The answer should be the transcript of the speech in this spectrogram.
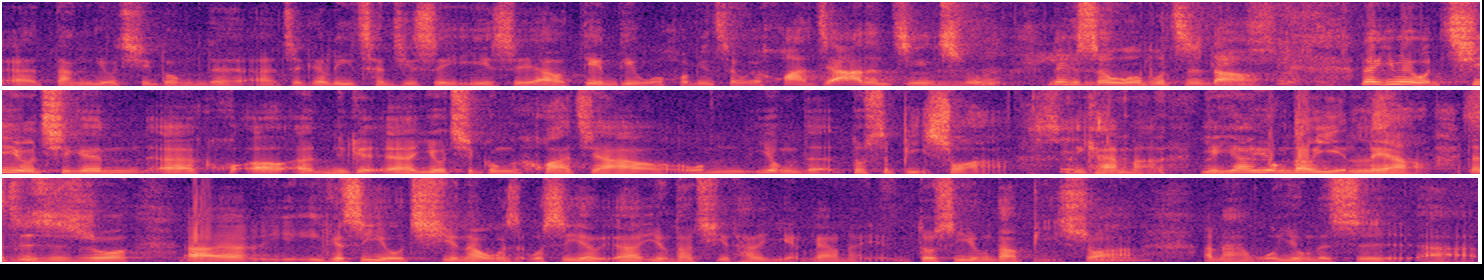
呃当油漆工的呃这个历程，其实也是要奠定我后面成为画家的基础。那个时候我不知道，那因为我漆油漆跟呃呃呃那个呃油漆工画家哦，我们用的都是笔刷，你看嘛，也要用到颜料，那只是说呃一个是油漆，那我是我是要呃用到其他的颜料，那也都是用到笔刷。啊，那我用的是啊，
